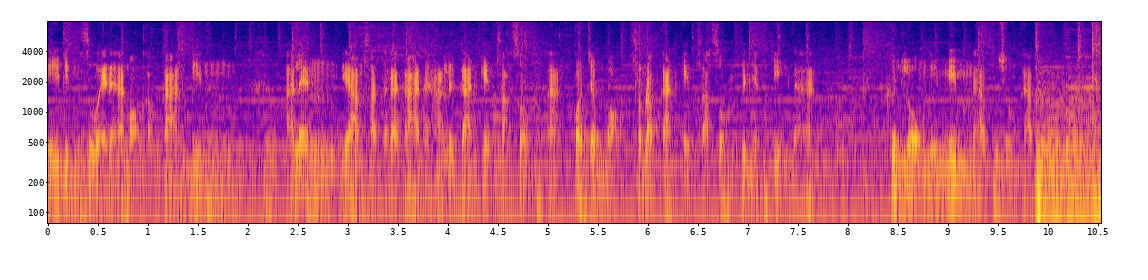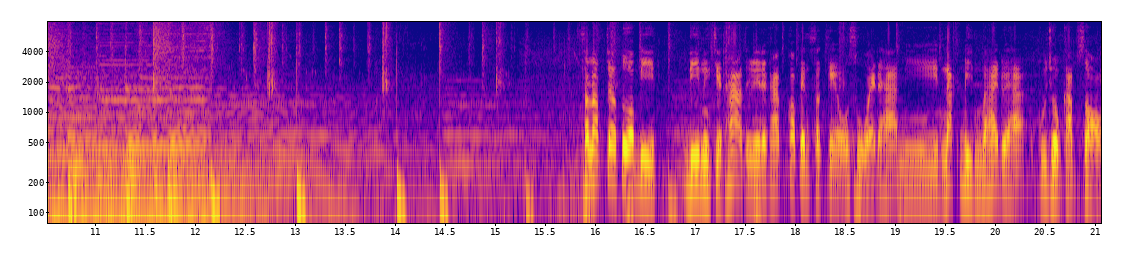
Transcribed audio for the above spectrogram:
นี้บินสวยนะฮะเหมาะกับการบินเล่นยามสันทนาการนะฮะหรือการเก็บสะสมฮะก็จะเหมาะสำหรับการเก็บสะสมเป็นอย่างยิ่งนะฮะขึ้นลงนี่นิ่มนะครับคุณผู้ชมครับสำหรับเจ้าตัวบีด D175 ตัวนี้นะครับก็เป็นสเกลสวยนะฮะมีนักบินมาให้ด้วยฮะคุณผู้ชมครับสอง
